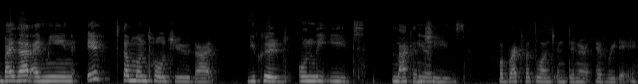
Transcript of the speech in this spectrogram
by that I mean, if someone told you that you could only eat mac and Yeah. cheese for breakfast, lunch, and dinner every day,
